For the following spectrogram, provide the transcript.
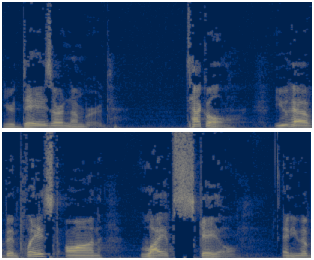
Your days are numbered. Tekel, you have been placed on life's scale and you have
